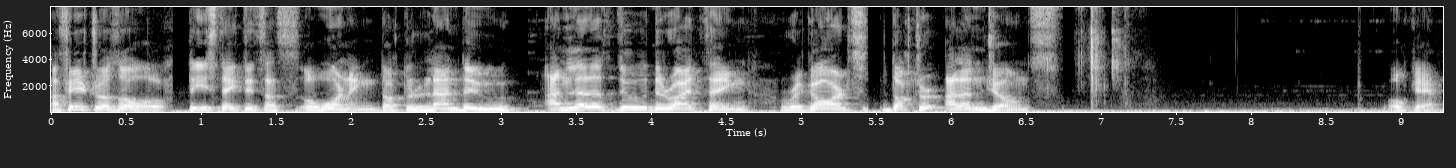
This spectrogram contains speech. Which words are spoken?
I fear to us all. Please take this as a warning, Dr. Landau, and let us do the right thing. Regards, Dr. Alan Jones. Okay.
